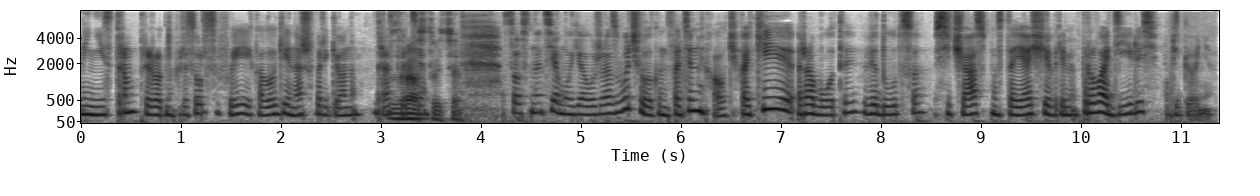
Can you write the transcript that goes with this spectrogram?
министром природных ресурсов и экологии нашего региона. Здравствуйте. Здравствуйте. Собственно, тему я уже озвучила. Константин Михайлович, какие работы ведутся сейчас, в настоящее время, проводились в регионе?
